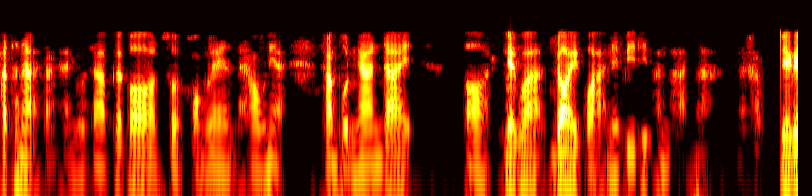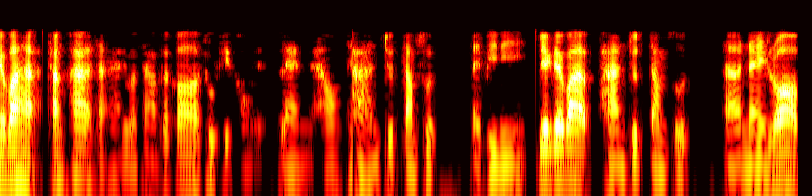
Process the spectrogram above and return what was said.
พัฒนาอสังหาริมทรัพย์ แล้วก็ส่วนของแลนด์เฮาส์เนี่ยทำผลงานได้เรียกว่าด้อยกว่าในปีที่ผ่านๆมานะครับ เรียกได้ว่าทั้งภาคอสังหาริมทรัพย์แล้วก็ธุรกิจของแลนด์เฮาส์ผ่านจุดต่ำสุด ในปีนี้ เรียกได้ว่าผ่านจุดต่ำสุดในรอบ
